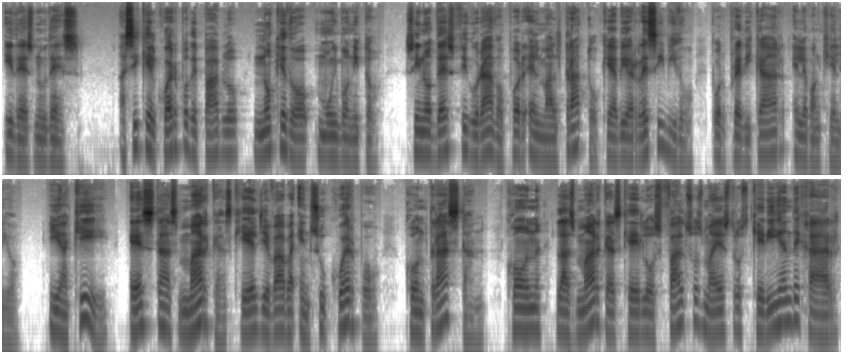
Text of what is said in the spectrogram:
y desnudez. Así que el cuerpo de Pablo no quedó muy bonito, sino desfigurado por el maltrato que había recibido por predicar el Evangelio. Y aquí estas marcas que él llevaba en su cuerpo contrastan con las marcas que los falsos maestros querían dejar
